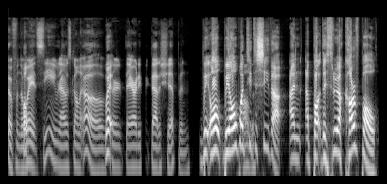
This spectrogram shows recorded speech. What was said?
do. From the oh. way it seemed, I was going like, oh, they're, already picked out a ship, and We all we all wanted the- to see that, and uh, but they threw a curveball,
